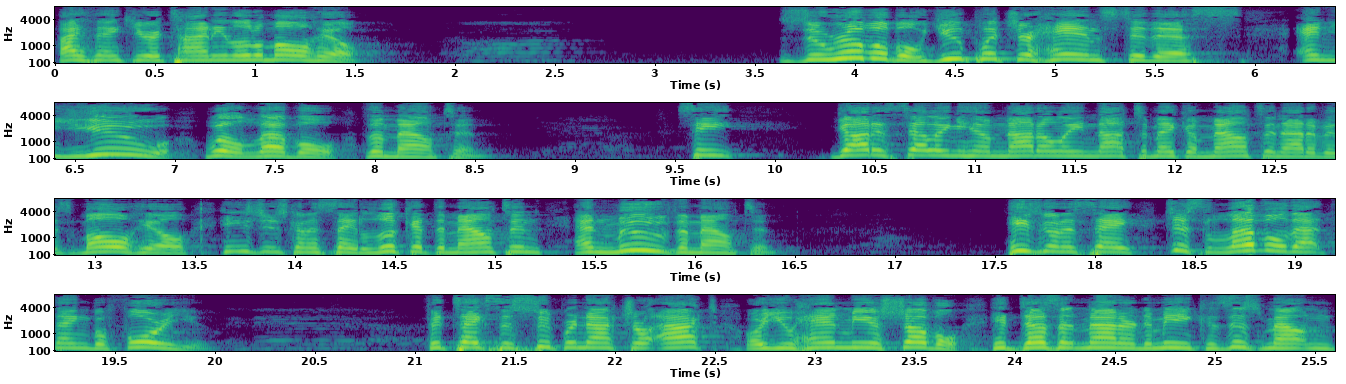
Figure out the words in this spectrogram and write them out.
I think you're a tiny little molehill. Zerubbabel, you put your hands to this and you will level the mountain. See, God is telling him not only not to make a mountain out of his molehill, he's just going to say, look at the mountain and move the mountain. He's going to say, just level that thing before you. If it takes a supernatural act or you hand me a shovel, it doesn't matter to me because this mountain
